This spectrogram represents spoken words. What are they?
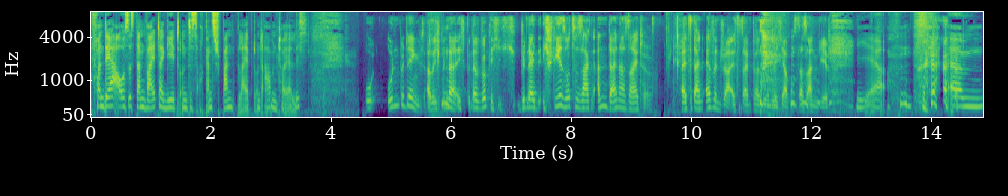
von der aus es dann weitergeht und es auch ganz spannend bleibt und abenteuerlich. Unbedingt. Also ich bin da, ich bin da wirklich, ich bin da, ich stehe sozusagen an deiner Seite. Als dein Avenger, als dein persönlicher, was das angeht. Ja. Ähm,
